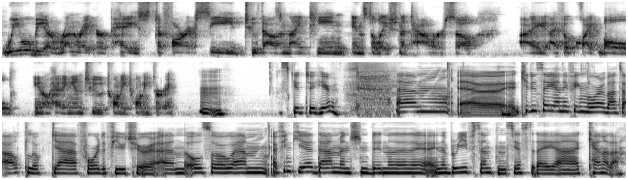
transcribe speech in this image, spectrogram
we will be a run rate or pace to far exceed 2019 installation of towers. So I, I feel quite bold, you know, heading into 2023. Mm. It's good to hear. Um, uh, could you say anything more about the outlook uh, for the future? And also, um, I think yeah, Dan mentioned in a, in a brief sentence yesterday uh, Canada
